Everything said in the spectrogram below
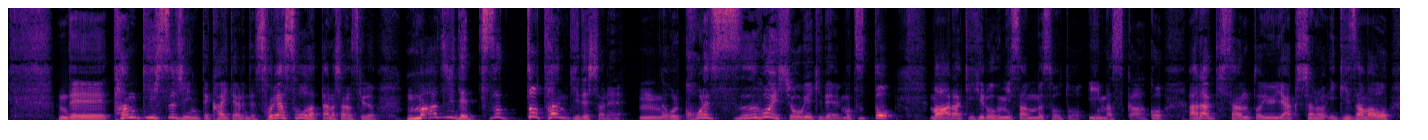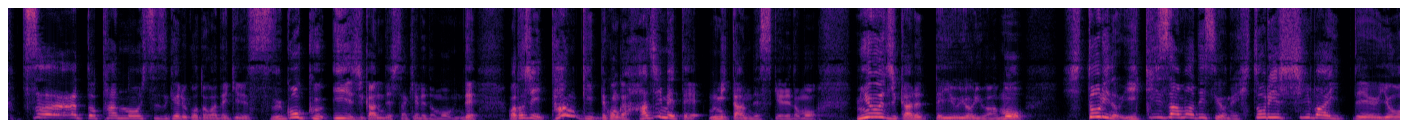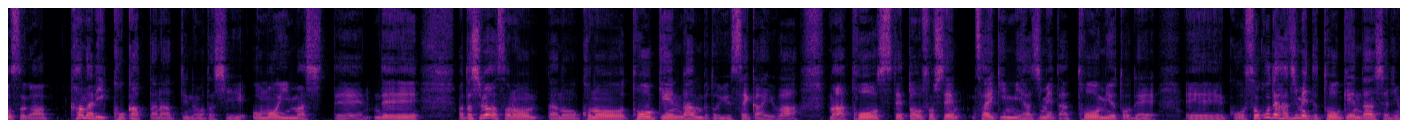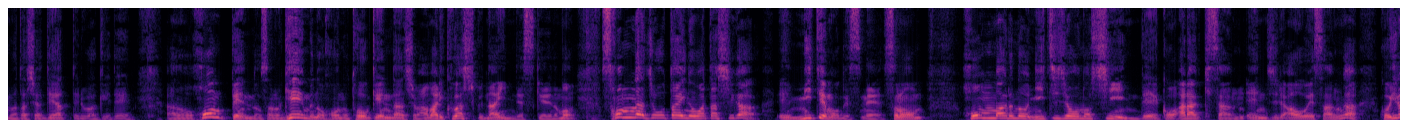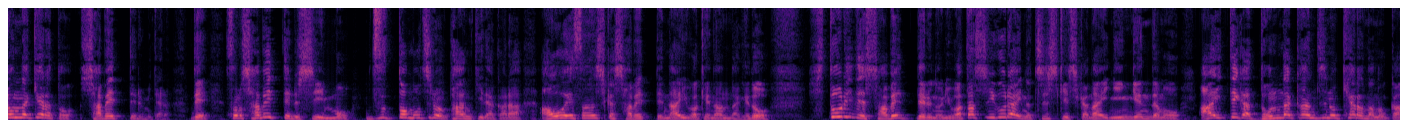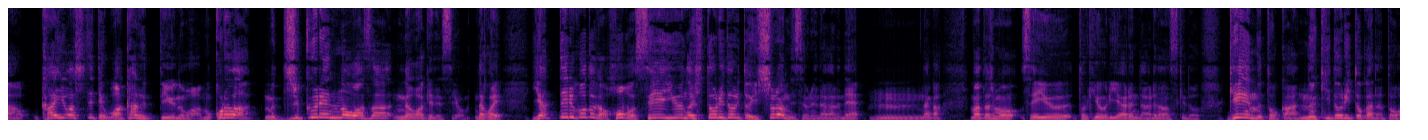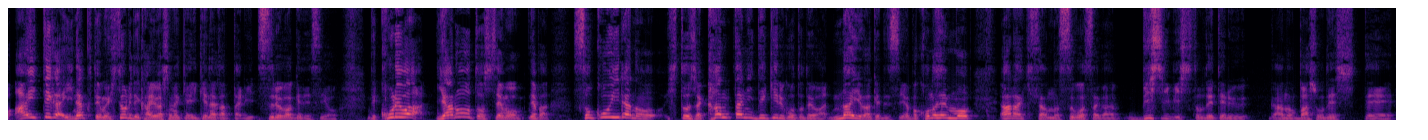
で、短期出陣って書いてあるんで、そりゃそうだって話なんですけど、マジでずっと短期でしたね。うん、俺これすごい衝撃で、もうずっと、まあ、荒木博文さん無双と言いますか、こう、荒木さんという役者の生き様をずーっと堪能し続けることができる、すごくいい時間でしたけれども、で、私短期って今回初めて見たんですけれども、ミュージカルっていうよりはもう、一人の生き様ですよね。一人芝居っていう要素がかなり濃かったなっていうのを私思いまして。で、私はその、あの、この刀剣乱舞という世界は、まあ、トーステと、そして最近見始めたトーミュとで、えー、こう、そこで初めて刀剣男子に私は出会ってるわけで、あの、本編のそのゲームの方の刀剣男子はあまり詳しくないんですけれども、そんな状態の私が、えー、見てもですね、その、本丸の日常のシーンで、こう、荒木さん演じる青江さんが、こう、いろんなキャラと喋ってるみたいな。で、その喋っってるシーンも、ずっともちろん短期だから、青江さんしか喋ってないわけなんだけど、一人で喋ってるのに私ぐらいの知識しかない人間でも、相手がどんな感じのキャラなのか、会話しててわかるっていうのは、もうこれは、もう熟練の技なわけですよ。だからこれ、やってることがほぼ声優の一人撮りと一緒なんですよね。だからね。うん、なんか、まあ私も声優時折やるんであれなんですけど、ゲームとか抜き取りとかだと、相手がいなくても一人で会話しなきゃいけなかったりするわけですよ。で、これは、やろうととしても、やっぱ、そこいらの人じゃ簡単にできることではないわけですよ。やっぱこの辺も、荒木さんの凄さがビシビシと出てる、あの、場所でして、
